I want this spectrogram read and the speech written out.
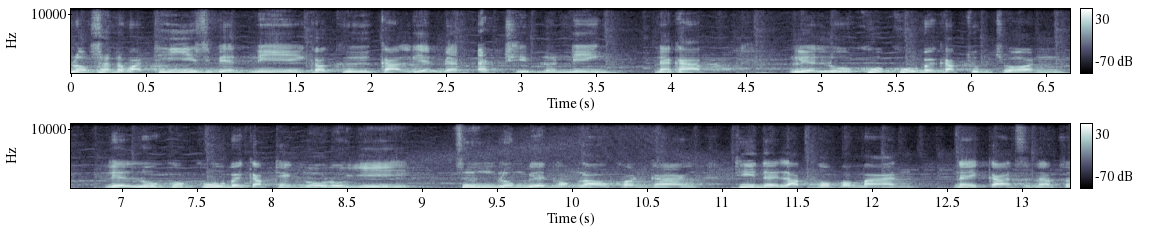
โลกศตวรรษที่ 21 นี้ก็คือการเรียนแบบ active learning นะครับ เรียนรู้ควบคู่ไปกับชุมชน เรียนรู้ควบคู่ไปกับเทคโนโลยี ซึ่งโรงเรียนของเราค่อนข้างที่ได้รับงบประมาณในการสนับส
